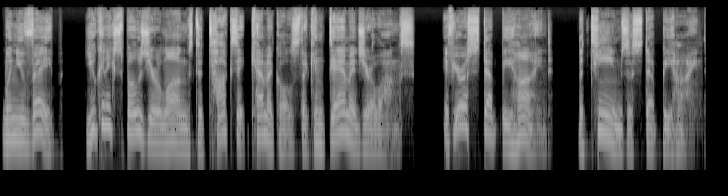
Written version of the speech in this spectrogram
When you vape, you can expose your lungs to toxic chemicals that can damage your lungs. If you're a step behind, the team's a step behind.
